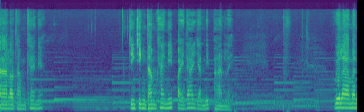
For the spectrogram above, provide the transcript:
นาเราทำแค่เนี้ย จริง ๆทำแค่นี้ไปได้ยันนิพพานเลย เวลามัน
